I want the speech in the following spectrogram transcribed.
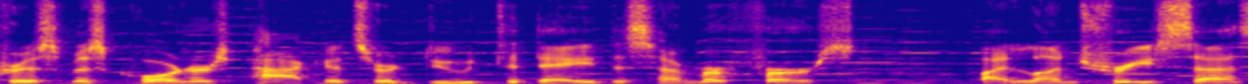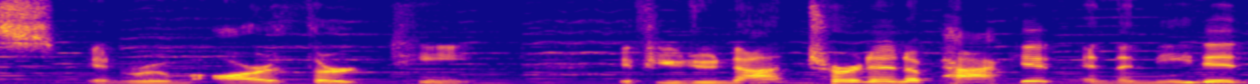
Christmas Corners packets are due today, December 1st, by lunch recess in room R13. If you do not turn in a packet and the needed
